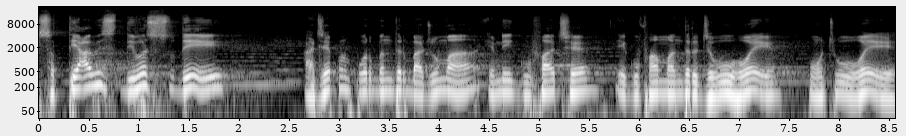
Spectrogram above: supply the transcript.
સત્યાવીસ દિવસ સુધી આજે પણ પોરબંદર બાજુમાં એમની ગુફા છે. એ ગુફામાં અંદર જવું હોય, પહોંચવું હોય,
